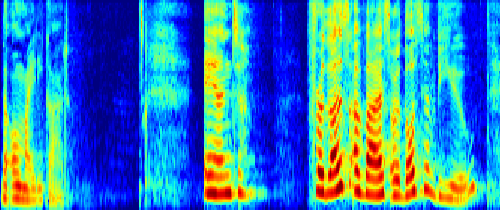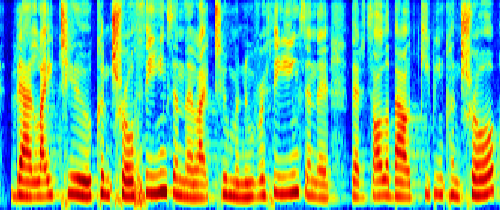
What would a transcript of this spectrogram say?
the Almighty God. And for those of us, or those of you that like to control things and they like to maneuver things and they, that it's all about keeping control,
